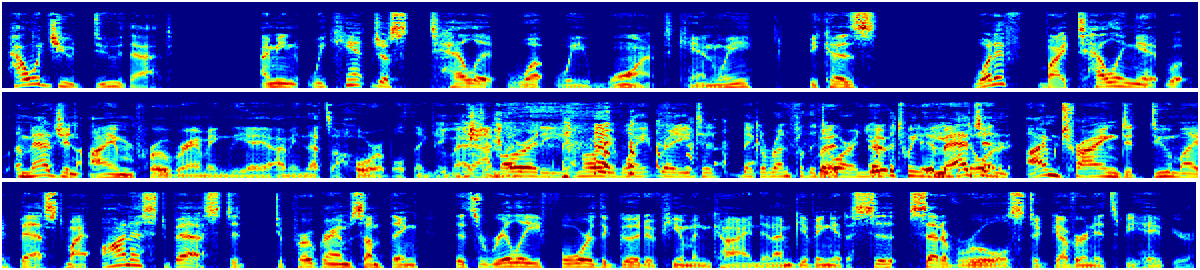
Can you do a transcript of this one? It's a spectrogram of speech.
how would you do that? I mean, we can't just tell it what we want, can we? Because what if by telling it, imagine I'm programming the AI. I mean, that's a horrible thing to imagine. yeah, I'm already I'm already ready to make a run for the but, door, and you're uh, between me Imagine and the door. Imagine I'm trying to do my best, my honest best to, to program something that's really for the good of humankind, and I'm giving it a se- set of rules to govern its behavior.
